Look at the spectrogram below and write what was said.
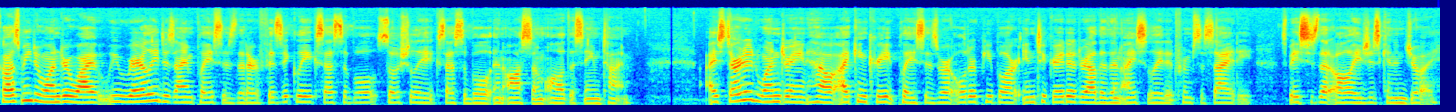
caused me to wonder why we rarely design places that are physically accessible, socially accessible, and awesome all at the same time. I started wondering how I can create places where older people are integrated rather than isolated from society, spaces that all ages can enjoy.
